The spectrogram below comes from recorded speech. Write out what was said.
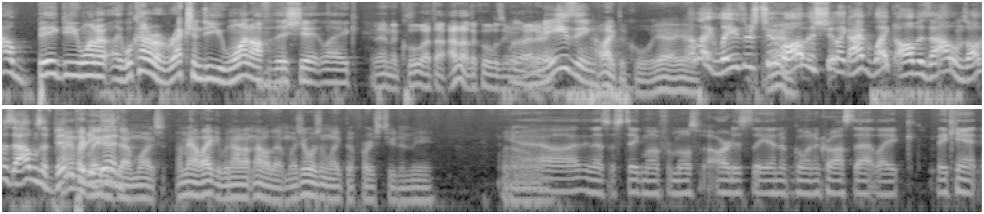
How big do you want to, like, what kind of erection do you want off of this shit? Like, and then the cool i thought i thought the cool was even was better amazing. I like the cool. Yeah, yeah. I like Lasers too. Yeah. All this shit. Like, I've liked all of his albums. All of his albums have I been didn't like pretty Lasers good. that much. I mean, I like it, but not not all that much. It wasn't like the first two to me. But, um, Yeah, well, I think that's a stigma for most artists. They end up going across that. Like they can't.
